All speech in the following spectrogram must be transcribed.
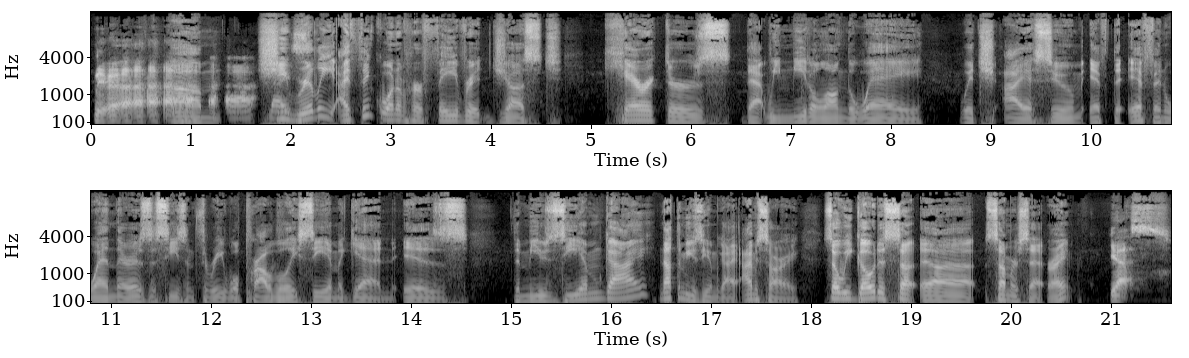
um, she really i think one of her favorite just characters that we meet along the way which i assume if the if and when there is a season three we'll probably see him again is the museum guy not the museum guy i'm sorry so we go to Su- uh, somerset right yes.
